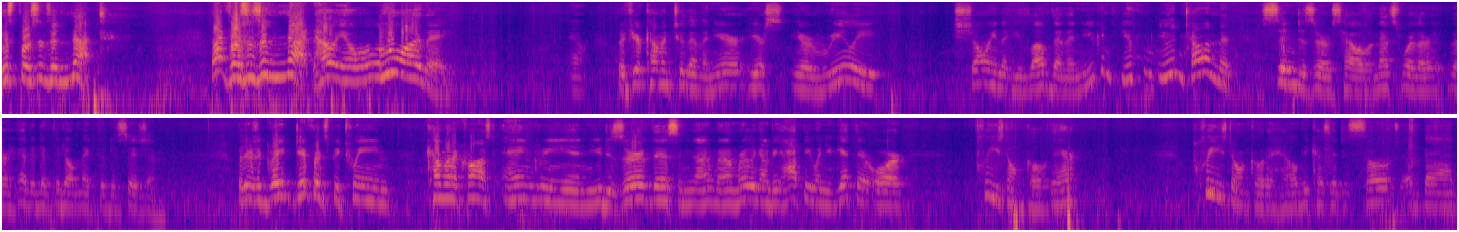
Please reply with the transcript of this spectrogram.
This person's a nut. That person's a nut. How you know? Who are they? You know. But if you're coming to them and you're you're you're really showing that you love them, and you can you can you can tell them that sin deserves hell, and that's where they're they're headed if they don't make the decision. But there's a great difference between coming across angry and you deserve this, and I'm, I'm really going to be happy when you get there, or please don't go there. Please don't go to hell because it is such a bad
